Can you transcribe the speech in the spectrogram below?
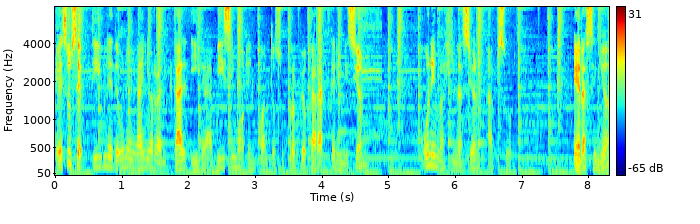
es susceptible de un engaño radical y gravísimo en cuanto a su propio carácter y misión? Una imaginación absurda. ¿Era Señor?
